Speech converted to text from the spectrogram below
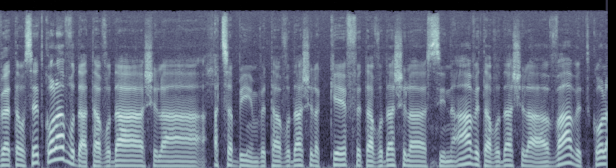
ואתה עושה את כל העבודה, את העבודה של העצבים, ואת העבודה של הכיף, ואת העבודה של השנאה, ואת העבודה של האהבה, ואת כל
